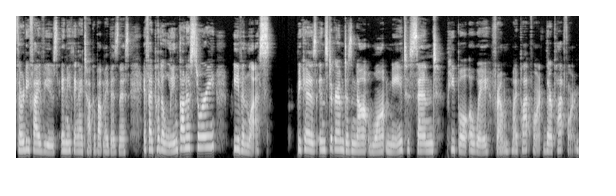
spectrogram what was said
35 views, anything I talk about my business. If I put a link on a story, even less because Instagram does not want me to send people away from my platform, their platform.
